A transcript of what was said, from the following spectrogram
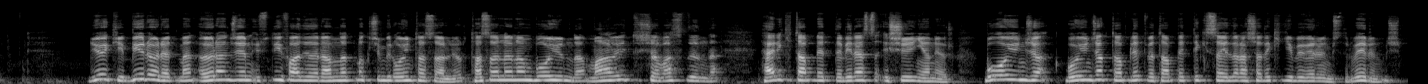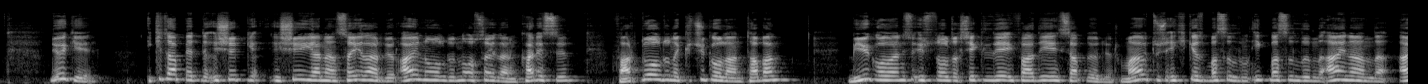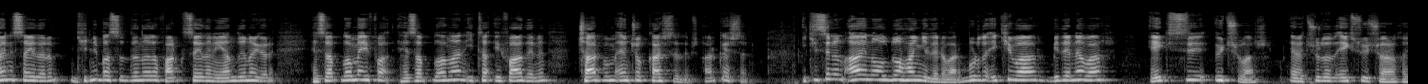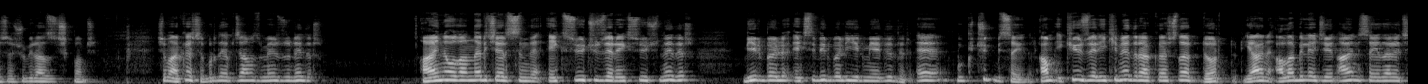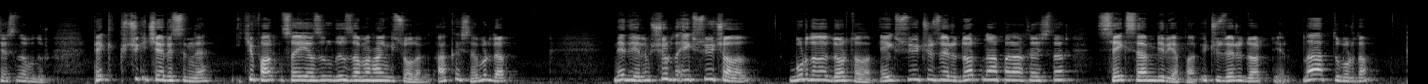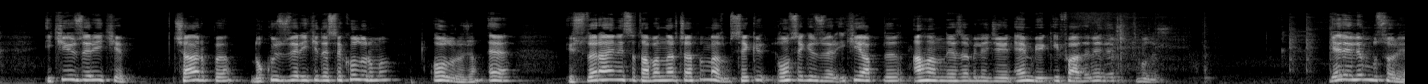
Diyor ki bir öğretmen öğrencilerin üstü ifadeleri anlatmak için bir oyun tasarlıyor. Tasarlanan bu oyunda mavi tuşa bastığında her iki tablette birer ışığın yanıyor. Bu oyuncak, bu oyuncak tablet ve tabletteki sayılar aşağıdaki gibi verilmiştir. Verilmiş. Diyor ki iki tablette ışık ışığı yanan sayılar diyor aynı olduğunda o sayıların karesi farklı olduğunda küçük olan taban Büyük olan ise üst olacak şekilde ifadeyi hesaplıyor diyor. Mavi tuş iki kez basıldığında ilk basıldığında aynı anda aynı sayıların ikinci basıldığında da farklı sayıların yandığına göre hesaplama ifa hesaplanan ifadenin çarpımı en çok kaçtır demiş. Arkadaşlar ikisinin aynı olduğu hangileri var? Burada 2 var bir de ne var? Eksi 3 var. Evet şurada da eksi 3 var arkadaşlar. Şu biraz çıkmamış. Şimdi arkadaşlar burada yapacağımız mevzu nedir? Aynı olanlar içerisinde eksi 3 üzeri eksi 3 nedir? 1 bölü eksi 1 bölü 27'dir. E bu küçük bir sayıdır. Ama 2 üzeri 2 nedir arkadaşlar? 4'tür. Yani alabileceğin aynı sayılar içerisinde budur. Peki küçük içerisinde iki farklı sayı yazıldığı zaman hangisi olabilir? Arkadaşlar burada ne diyelim? Şurada eksi 3 alalım. Burada da 4 alalım. Eksi 3 üzeri 4 ne yapar arkadaşlar? 81 yapar. 3 üzeri 4 diyelim. Ne yaptı burada? 2 üzeri 2 çarpı 9 üzeri 2 desek olur mu? Olur hocam. E üstler aynıysa tabanlar çarpılmaz mı? 8, 18 üzeri 2 yaptığı anlamda yazabileceğin en büyük ifade nedir? Budur. Gelelim bu soruya.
